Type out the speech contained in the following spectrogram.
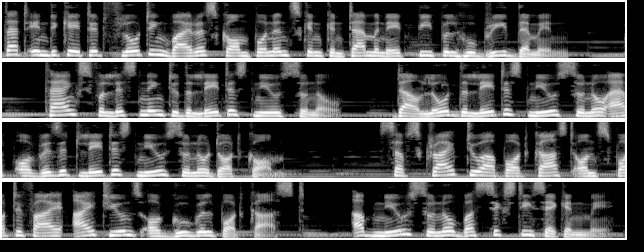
that indicated floating virus components can contaminate people who breathe them in. Thanks for listening to the latest news Suno. Download the latest news Suno app or visit latestnewsuno.com. Subscribe to our podcast on Spotify, iTunes or Google Podcast. अब न्यूज सुनो बस 60 सेकंड में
